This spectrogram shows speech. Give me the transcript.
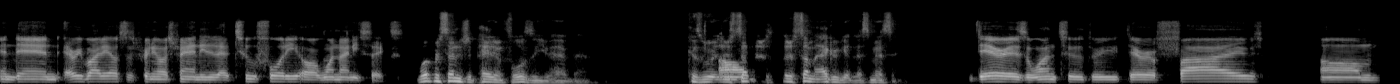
and then everybody else is pretty much paying either that two forty or one ninety six. What percentage of paid in fulls do you have then? Because there's, Um, some, there's some aggregate that's missing. There is one, two, three. There are five. Um,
